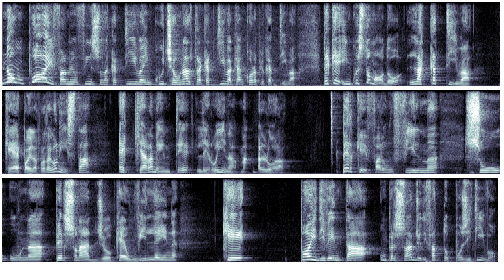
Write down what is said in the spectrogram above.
Non puoi farmi un film su una cattiva in cui c'è un'altra cattiva che è ancora più cattiva. Perché in questo modo la cattiva, che è poi la protagonista, è chiaramente l'eroina. Ma allora, perché fare un film su un personaggio che è un villain che poi diventa un personaggio di fatto positivo.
